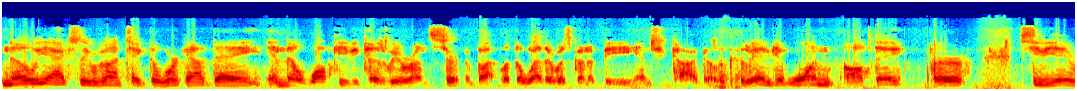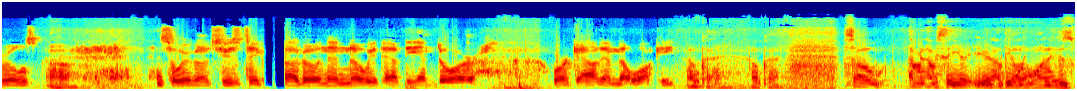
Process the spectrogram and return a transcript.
no, we actually were going to take the workout day in Milwaukee because we were uncertain about what the weather was going to be in Chicago. Okay. we had to give one off day per CBA rules. Uh-huh. And so we were going to choose to take Chicago and then no, we'd have the indoor workout in Milwaukee. Okay. Okay. So, I mean, obviously, you're, you're not the only one whose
